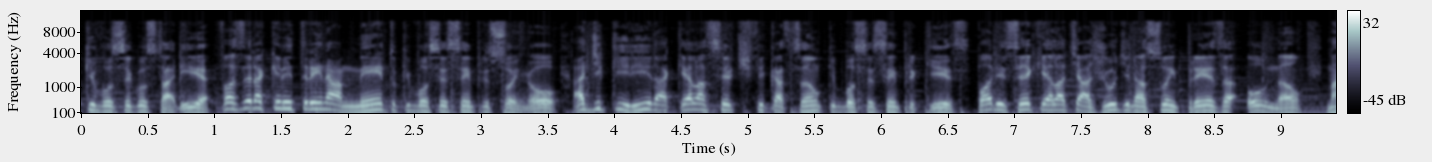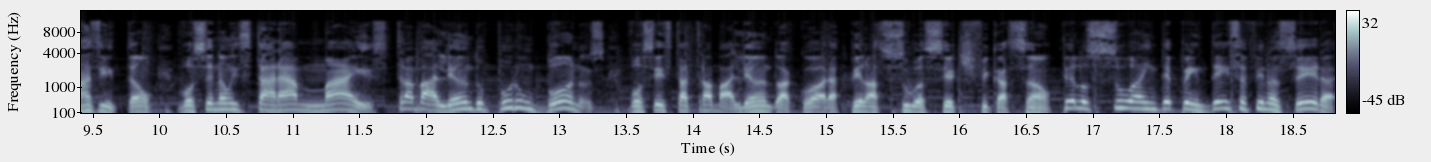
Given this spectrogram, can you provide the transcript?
que você gostaria, fazer aquele treinamento que você sempre sonhou, adquirir aquela certificação que você sempre quis. Pode ser que ela te ajude na sua empresa ou não, mas então você não estará mais trabalhando por um bônus, você está trabalhando agora pela sua certificação, pela sua independência financeira.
